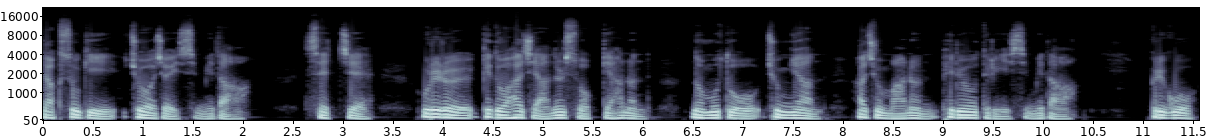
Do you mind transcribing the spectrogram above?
약속이 주어져 있습니다. 셋째, 우리를 기도하지 않을 수 없게 하는 너무도 중요한 아주 많은 필요들이 있습니다. 그리고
